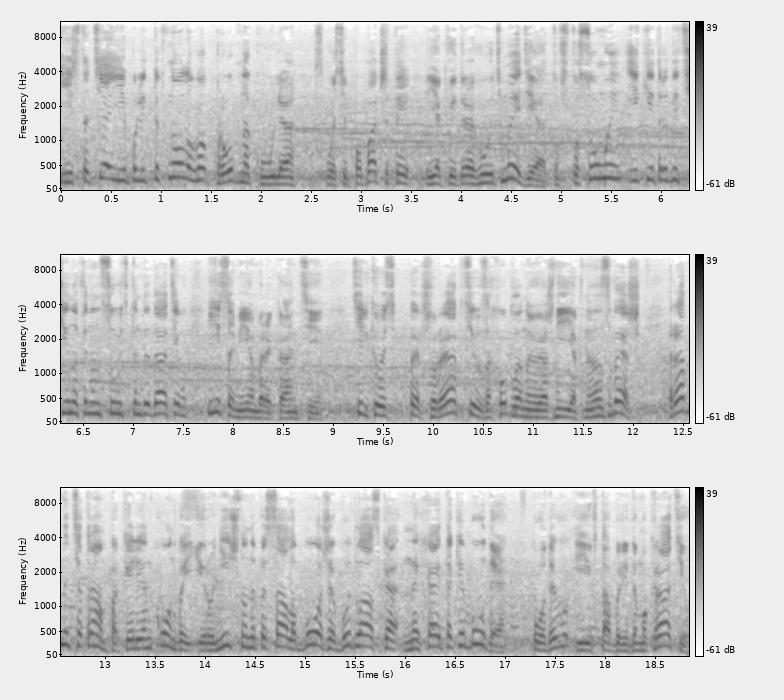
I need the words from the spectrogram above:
І стаття її політтехнолога пробна куля. Спосіб побачити, як відреагують медіа, товстосуми, які традиційно фінансують кандидатів, і самі американці. Тільки ось першу реакцію захопленою аж ніяк не назвеш. Радниця Трампа Келіан Конвей іронічно написала: Боже, будь ласка, нехай так і буде. Подив і в таборі демократів.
